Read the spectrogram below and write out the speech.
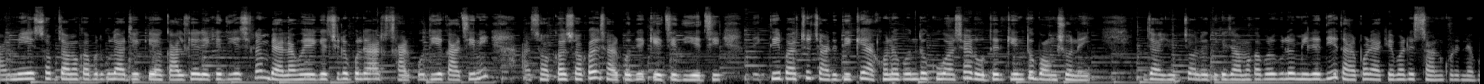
আর মেয়ের সব জামা কাপড়গুলো আজকে কালকে রেখে দিয়েছিলাম, বেলা হয়ে গেছিল বলে আর সার্পো দিয়ে কাচিনি, আর সকাল সকাল সার্পো দিয়ে কেচে দিয়েছি। দেখতেই পাচ্ছ চারিদিকে এখনও পর্যন্ত কুয়াশা, রোদের কিন্তু বংশ নেই। যাই হোক, চলো এদিকে জামা কাপড়গুলো মিলে দিয়ে তারপর একেবারে স্নান করে নেব।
